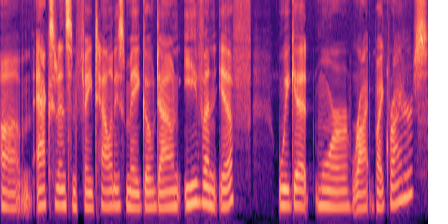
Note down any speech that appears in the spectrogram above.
um, accidents and fatalities may go down even if we get more ri- bike riders?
